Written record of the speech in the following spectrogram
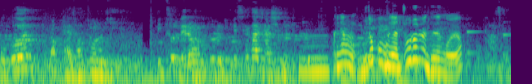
혹은 옆에서 쪼르기 밑으로 내려가서 쪼르기 이게 세 가지 하시면 돼요. 음, 그냥 무조건 그냥 쪼르면 되는 거예요? 맞아요.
